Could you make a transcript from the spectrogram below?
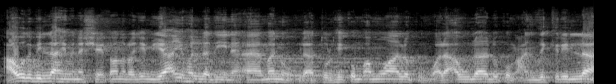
A'udzu billahi minasyaitonir rajim. Ya ayyuhalladzina amanu la tulhikum amwalukum wala auladukum an dzikrillah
